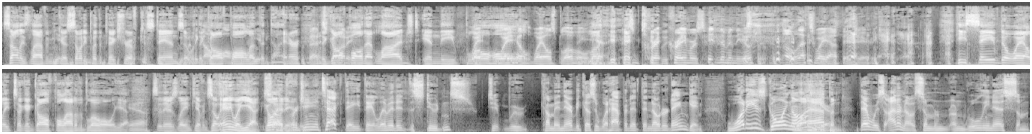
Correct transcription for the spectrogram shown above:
Solly's laughing because somebody put the picture of Costanza with, With the, the golf, golf ball, ball. at the diner, That's the golf funny. ball that lodged in the blowhole. Way, Whale- Whale's blowhole. Yeah. 'Cause Kra- Kramer's hitting them in the ocean. oh, that's way out there, Jerry. he saved a whale. He took a golf ball out of the blowhole. Yeah. Yeah. So there's Lane Kiffin. So anyway, yeah, go so ahead. Andy. Virginia Tech they they limited the students to come in there because of what happened at the Notre Dame game. What is going on? What here? happened? There was I don't know some unruliness, some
